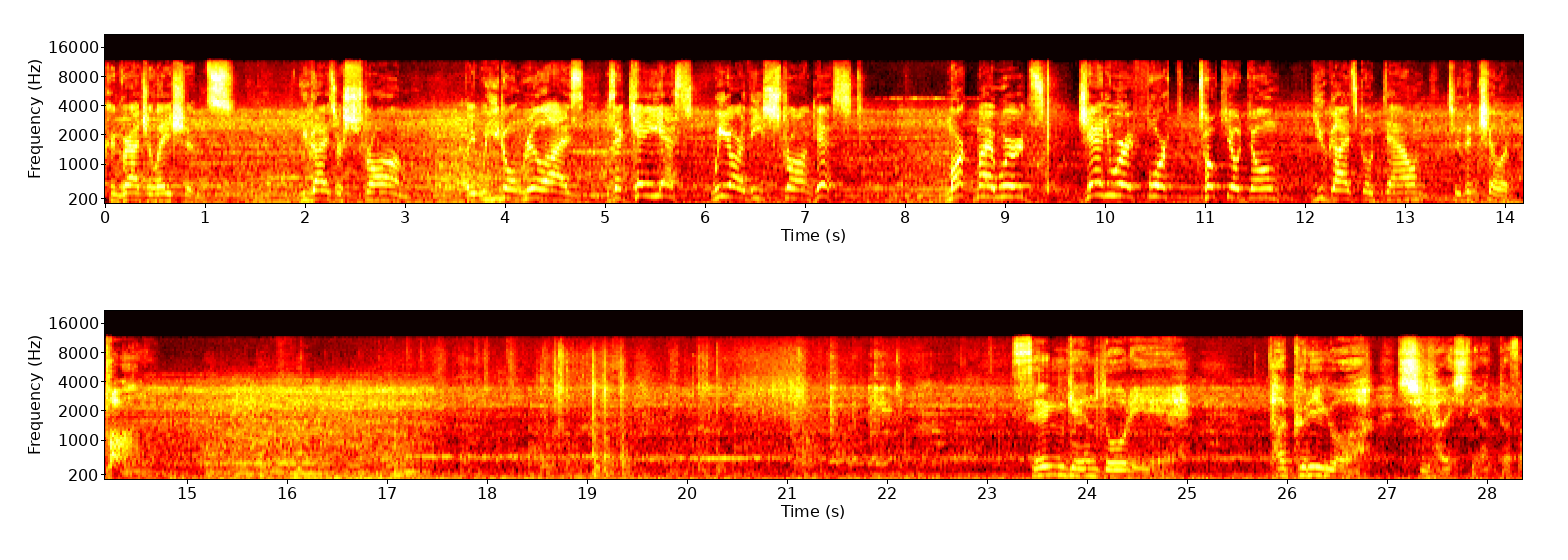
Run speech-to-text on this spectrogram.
Congratulations You guys are strong. But what you don't realize is that KES, we are the strongest. Mark my words, January 4th, Tokyo Dome, you guys go down to the killer bomb. Sengen 通りタックリーグを支配してやったぞ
